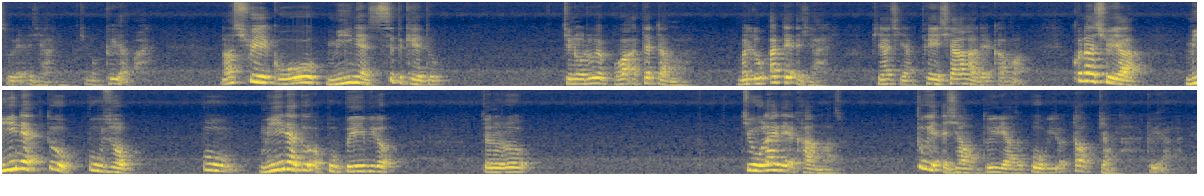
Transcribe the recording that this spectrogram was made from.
ဆိုတဲ့အရာကိုကျွန်တော်တွေ့ရပါတယ်။နော်ရွှေကိုမီးနဲ့စစ်တကယ်တော့ကျွန်တော်တို့ရဲ့ဘဝအသက်တာမှာမလိုအပ်တဲ့အရာဖျားရှင်ကဖယ်ရှားလာတဲ့အခါမှာခုနရွှေရမီးနဲ့သူ့ပူဇော်ပူမီးနဲ့သူ့အပူပေးပြီးတော့ကျွန်တော်တို့ကြိုလိုက်တဲ့အခါမှာသူ့ရဲ့အယောင်တွေးရဆိုပို့ပြီးတော့တောက်ပြောင်လာတွေ့ရပါတယ်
